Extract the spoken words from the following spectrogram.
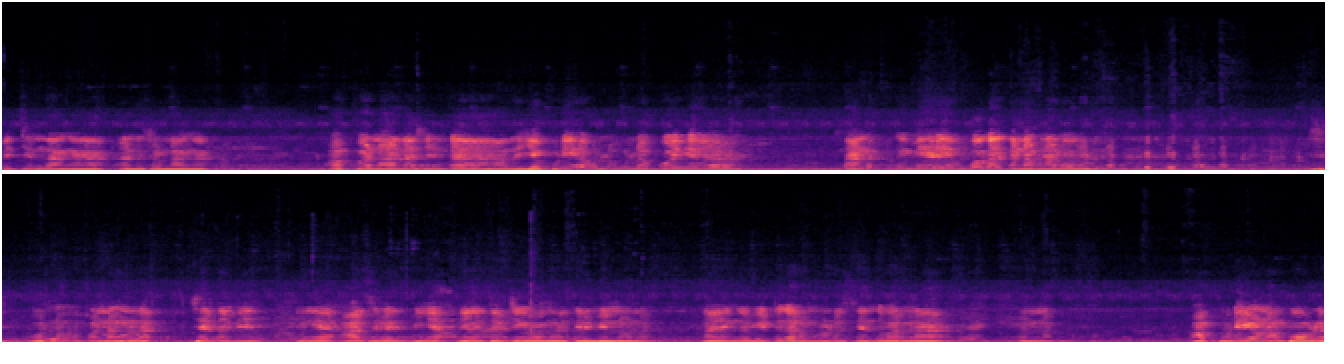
வச்சுருந்தாங்க அப்படின்னு சொன்னாங்க. அப்போ நான் என்ன செஞ்சேன் அதை எப்படியோ உள்ளுக்குள்ளே போய் தனக்கு மீறி போக கண்ணப்பண்ணான்னு வருது. ஒன்றும் பண்ண முடியல. சரி தம்பி நீங்கள் ஆசீர்வதிப்பீங்க நீங்கள் சர்ச்சைக்கு வாங்க திரும்பினோன்னு நான் எங்கள் வீட்டுக்காரங்களோட சேர்ந்து வரேன் அண்ணா. அப்படியும் நான் போகல.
